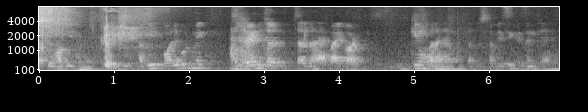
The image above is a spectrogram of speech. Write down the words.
आपकी हॉबीज में अभी बॉलीवुड में ट्रेंड चल चल रहा है बाइकआउट क्यों हो रहा है? मतलब उसका बेसिक रीजन क्या है?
